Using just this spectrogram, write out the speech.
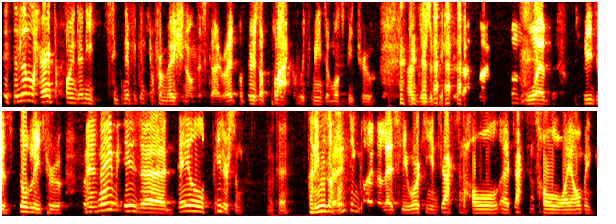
it's a little hard to find any significant information on this guy, right? But there's a plaque, which means it must be true. And there's a picture of that plaque on the web, which means it's doubly true. But his name is uh, Dale Peterson. Okay. And he was a hunting guide allegedly working in Jackson Hole, uh, Jackson's Hole, Wyoming.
